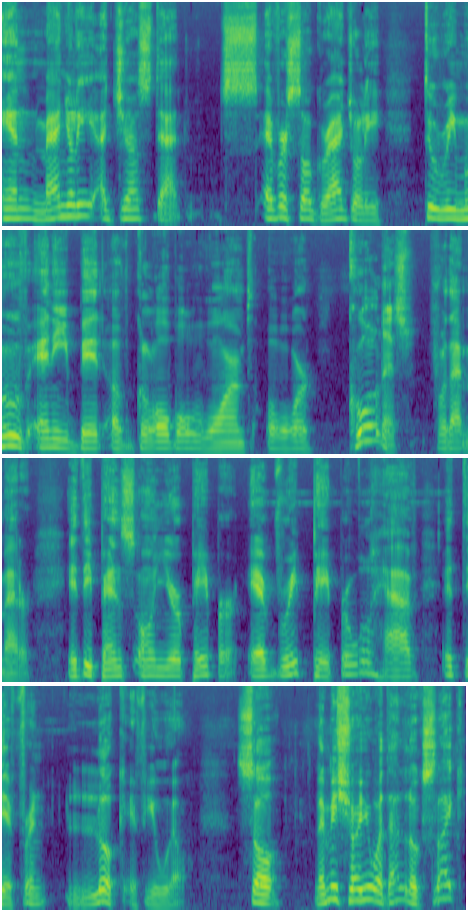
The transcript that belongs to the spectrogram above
and manually adjust that ever so gradually to remove any bit of global warmth or coolness for that matter. It depends on your paper. Every paper will have a different look, if you will. So let me show you what that looks like.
